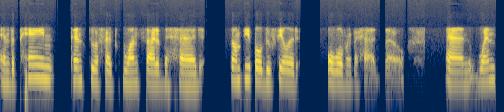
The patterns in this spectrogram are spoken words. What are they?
and the pain tends to affect one side of the head. Some people do feel it all over the head, though. And when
